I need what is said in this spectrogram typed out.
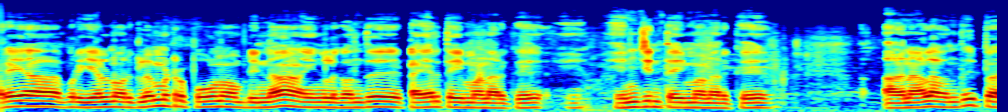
நிறையா ஒரு எழுநூறு கிலோமீட்டர் போகணும் அப்படின்னா எங்களுக்கு வந்து டயர் தேய்மானம் இருக்குது என்ஜின் தேய்மானம் இருக்குது அதனால் வந்து இப்போ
